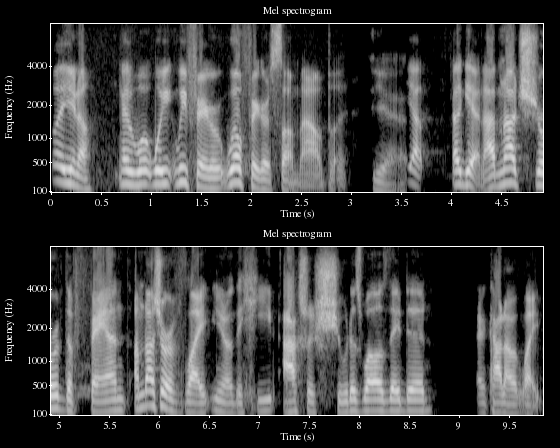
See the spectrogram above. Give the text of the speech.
But you know, we we we figure we'll figure some out. But Yeah, yeah, again, I'm not sure if the fan. I'm not sure if like you know the Heat actually shoot as well as they did, and kind of like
